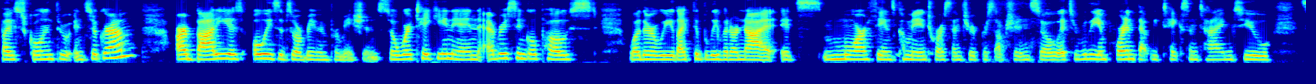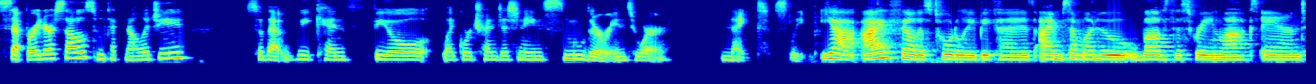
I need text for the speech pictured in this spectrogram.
by scrolling through Instagram, our body is always absorbing information. So we're taking in every single post, whether we like to believe it or not, it's more things coming into our sensory perception. So it's really important that we take some time to separate ourselves from technology so that we can feel like we're transitioning smoother into our night sleep. Yeah, I feel this totally because I'm someone who loves the screen locks and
